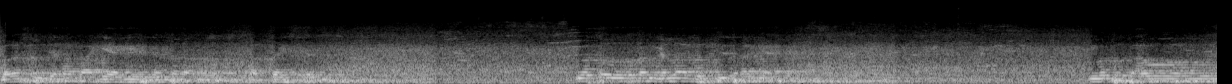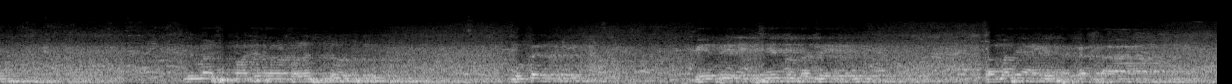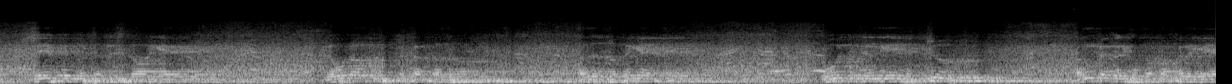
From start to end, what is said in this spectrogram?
ಬಹಳಷ್ಟು ಜನ ಭಾಗಿಯಾಗಿದ್ದೀರಿ ಅಂತ ನಾನು ಅರ್ಥೈಸ್ತೇನೆ. ಇವತ್ತು ನಮಗೆಲ್ಲ ಗೊತ್ತಿದ್ದ ಹಾಗೆ, ಇವತ್ತು ತಾವು ನಿಮ್ಮ ಸಮಾಜದ ಬಹಳಷ್ಟು ಮುಖಂಡರು ಬೇರೆ ಬೇರೆ ಕ್ಷೇತ್ರದಲ್ಲಿ ತಮ್ಮದೇ ಆಗಿರ್ತಕ್ಕಂಥ ಸೇವೆಯನ್ನು ಸಲ್ಲಿಸಿದವರಿಗೆ ಗೌರವ ಕೊಡ್ತಕ್ಕಂಥದ್ದು ಅದರ ಜೊತೆಗೆ ಓದಿನಲ್ಲಿ ಹೆಚ್ಚು ಅಂಕ ಗಳಿಸಿದ ಮಕ್ಕಳಿಗೆ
